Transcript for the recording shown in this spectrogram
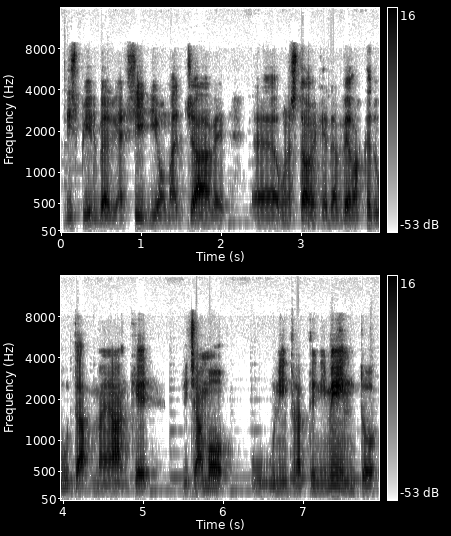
di Spielberg è sì di omaggiare eh, una storia che è davvero accaduta, ma è anche diciamo un intrattenimento,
